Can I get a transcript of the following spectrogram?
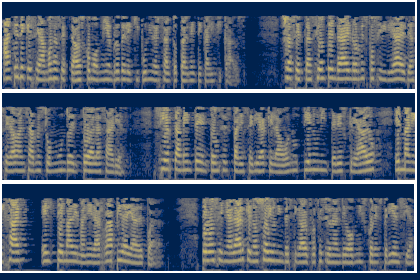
antes de que seamos aceptados como miembros del equipo universal totalmente calificados. Su aceptación tendrá enormes posibilidades de hacer avanzar nuestro mundo en todas las áreas. Ciertamente entonces parecería que la ONU tiene un interés creado en manejar el tema de manera rápida y adecuada. Debo señalar que no soy un investigador profesional de ovnis con experiencia,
